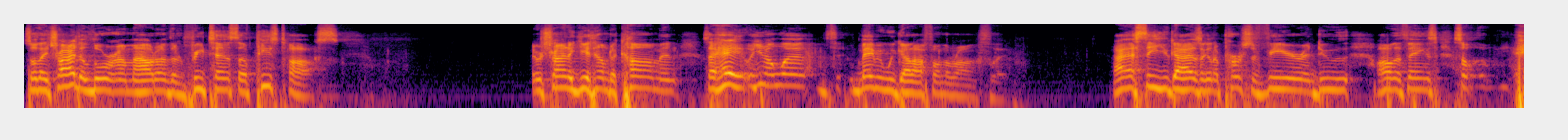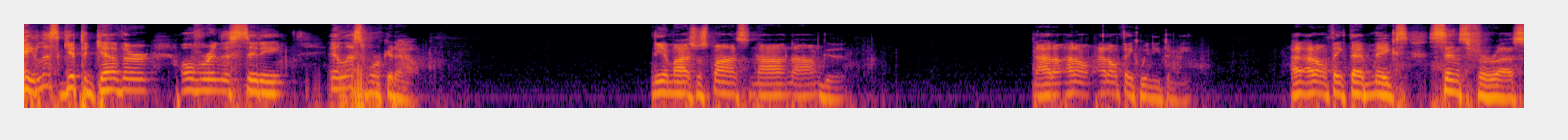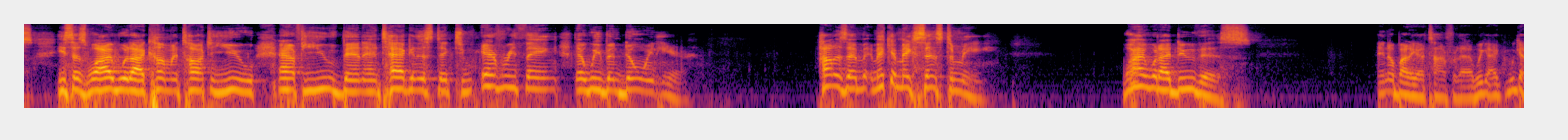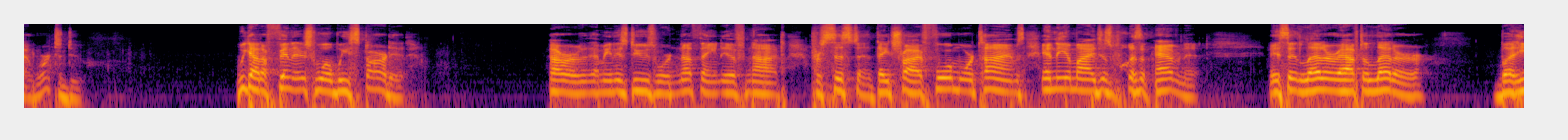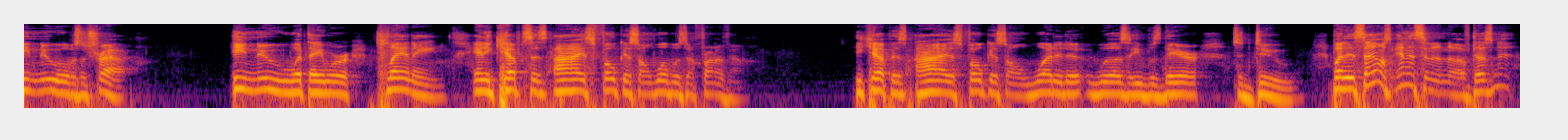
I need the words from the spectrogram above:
So they tried to lure him out under the pretense of peace talks. They were trying to get him to come and say, hey, you know what? Maybe we got off on the wrong foot. I see you guys are going to persevere and do all the things. So, hey, let's get together over in this city and let's work it out. Nehemiah's response, nah, nah, I'm good. Nah, I don't, I don't, I don't think we need to meet. I, I don't think that makes sense for us. He says, Why would I come and talk to you after you've been antagonistic to everything that we've been doing here? How does that make it make sense to me? Why would I do this? Ain't nobody got time for that. We got, we got work to do. We got to finish what we started. Or, I mean, his dudes were nothing if not persistent. They tried four more times, and Nehemiah just wasn't having it. They sent letter after letter, but he knew it was a trap. He knew what they were planning, and he kept his eyes focused on what was in front of him. He kept his eyes focused on what it was he was there to do. But it sounds innocent enough, doesn't it?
